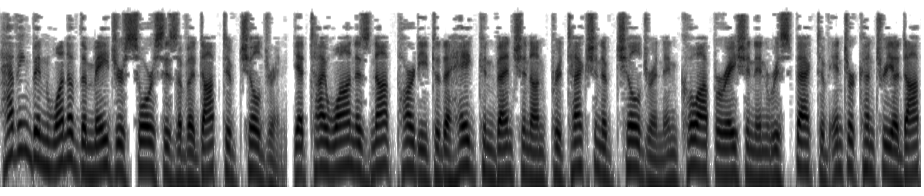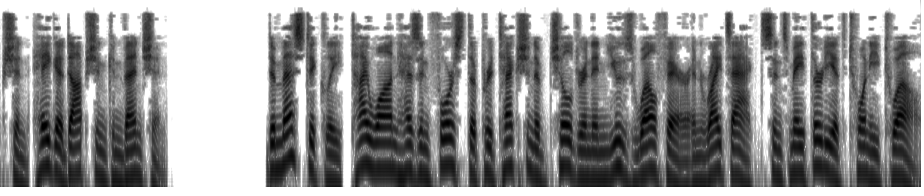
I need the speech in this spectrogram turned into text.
Having been one of the major sources of adoptive children, yet Taiwan is not party to the Hague Convention on Protection of Children and Cooperation in Respect of Intercountry Adoption Hague Adoption Convention. Domestically, Taiwan has enforced the Protection of Children and Youth's Welfare and Rights Act since May 30, 2012.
